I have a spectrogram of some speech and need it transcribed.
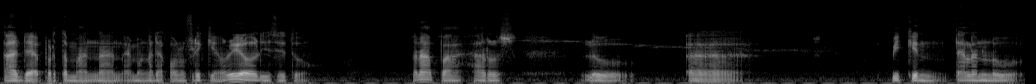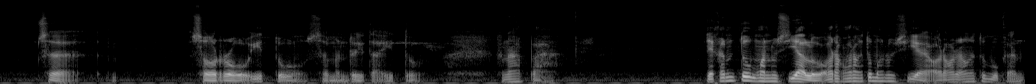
ada pertemanan emang ada konflik yang real di situ? Kenapa harus lo uh, bikin talent lu se sorrow itu semenderita itu. Kenapa? Ya kan tuh manusia loh orang-orang itu manusia. Orang-orang itu bukan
